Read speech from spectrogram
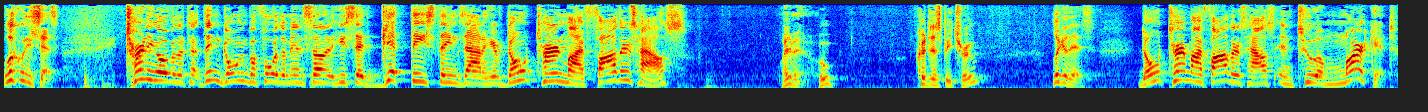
Look what he says. Turning over the, t- then going before the men selling it, he said, Get these things out of here. Don't turn my father's house. Wait a minute, who? Could this be true? Look at this. Don't turn my father's house into a market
